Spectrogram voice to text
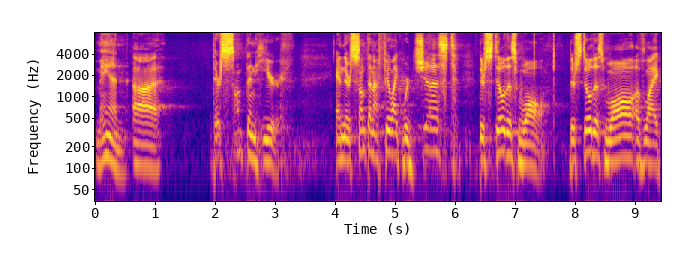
man, uh, there's something here. And there's something I feel like we're just, there's still this wall. There's still this wall of like,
